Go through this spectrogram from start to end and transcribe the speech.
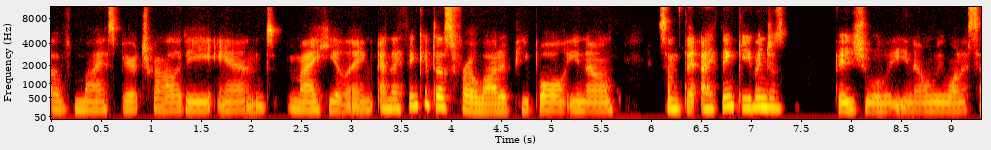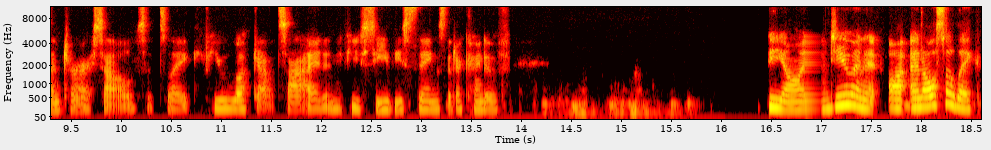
of my spirituality and my healing. And I think it does for a lot of people, you know, something I think even just visually, you know, when we want to center ourselves, it's like if you look outside and if you see these things that are kind of beyond you and it and also like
